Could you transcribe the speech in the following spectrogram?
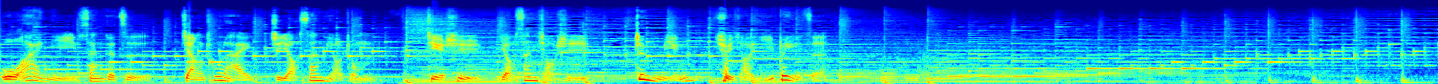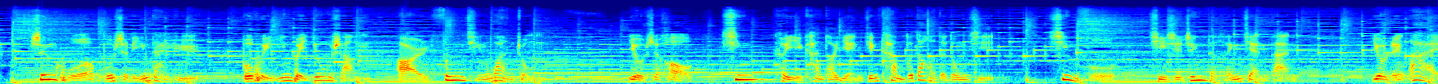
我爱你三个字，讲出来只要三秒钟，解释要三小时，证明却要一辈子。生活不是林黛玉，不会因为忧伤而风情万种。有时候，心可以看到眼睛看不到的东西。幸福其实真的很简单：有人爱，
